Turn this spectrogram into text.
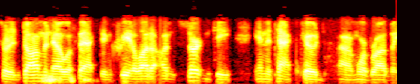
sort of domino effect and create a lot of uncertainty in the tax code uh, more broadly.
